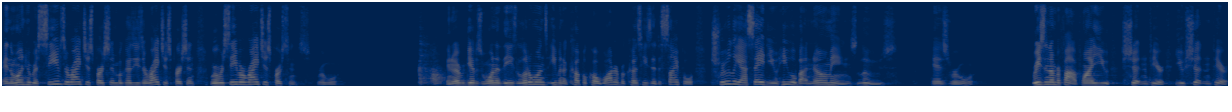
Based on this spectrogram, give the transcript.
And the one who receives a righteous person because he's a righteous person will receive a righteous person's reward. And whoever gives one of these little ones even a cup of cold water because he's a disciple, truly I say to you, he will by no means lose his reward. Reason number five why you shouldn't fear. You shouldn't fear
